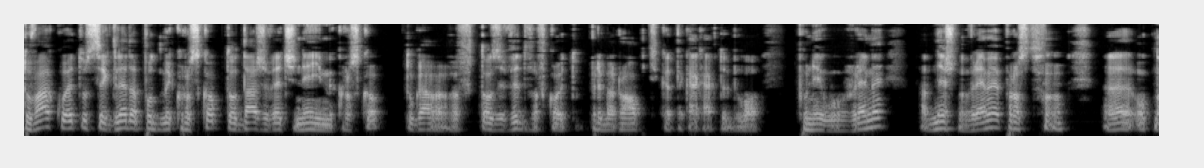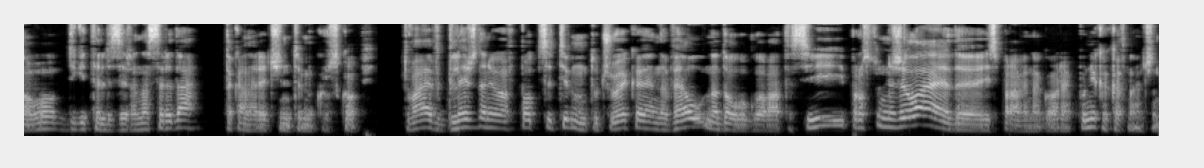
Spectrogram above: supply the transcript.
Това, което се гледа под микроскоп, то даже вече не е и микроскоп, тогава в този вид, в който, примерно, оптика, така както е било по негово време, а в днешно време е просто е, отново дигитализирана среда, така наречените микроскопи. Това е вглеждане в подсетивното. Човека е навел надолу главата си и просто не желая да я изправи нагоре. По никакъв начин.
